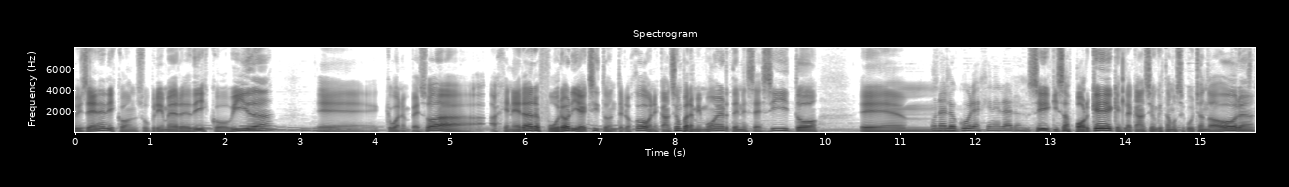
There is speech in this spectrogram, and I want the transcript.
Sui Generis con su primer disco, Vida, eh, que bueno, empezó a, a generar furor y éxito entre los jóvenes. Canción para mi muerte, Necesito. em, Una locura generaron. Sí, quizás Por qué, que es la canción que estamos escuchando ahora.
